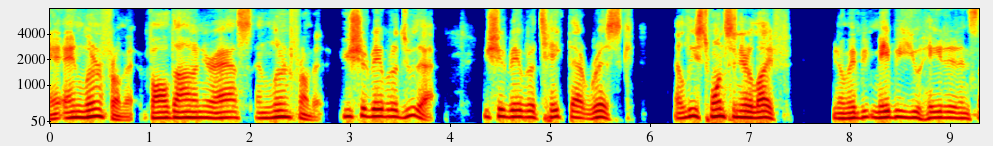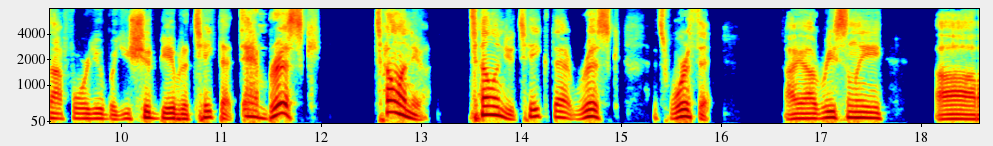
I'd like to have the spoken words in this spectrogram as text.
and, and learn from it. Fall down on your ass and learn from it. You should be able to do that. You should be able to take that risk at least once in your life. You know, maybe maybe you hate it and it's not for you, but you should be able to take that damn risk. telling you, telling you, take that risk. It's worth it. I uh, recently uh,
